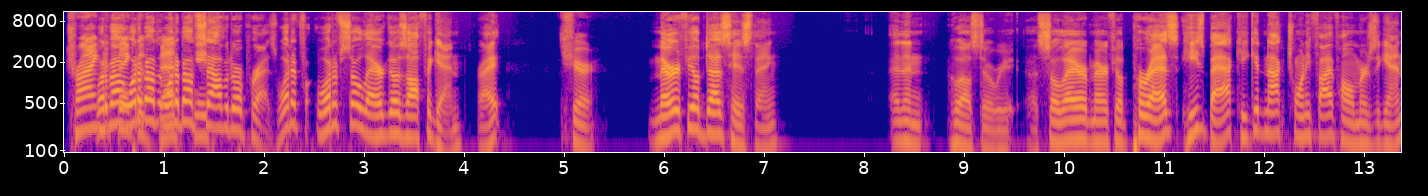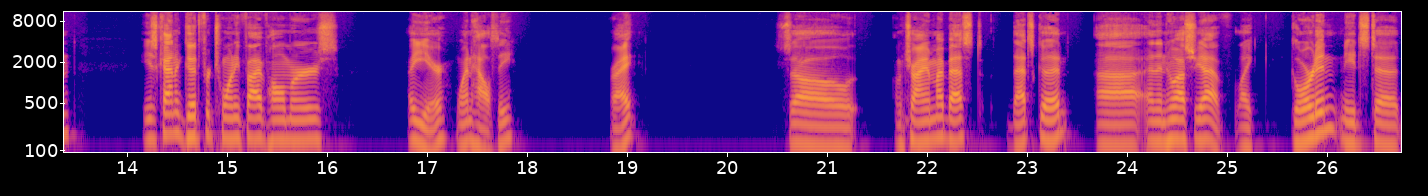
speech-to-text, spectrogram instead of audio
trying What about what about what about case- Salvador Perez? What if what if Soler goes off again, right? Sure. Merrifield does his thing. And then who else do we? Uh, Soler, Merrifield, Perez. He's back. He could knock 25 homers again. He's kind of good for 25 homers a year when healthy, right? So I'm trying my best. That's good. Uh, and then who else do you have? Like Gordon needs to.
